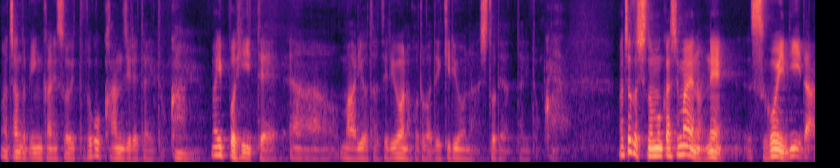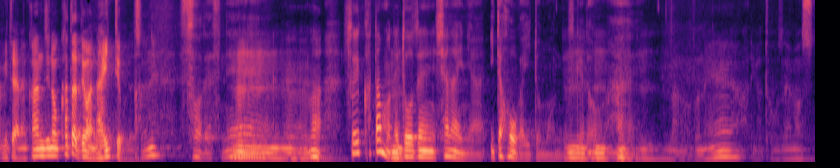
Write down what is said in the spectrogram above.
まあ、ちゃんと敏感にそういったとこを感じれたりとか、うん、まあ、一歩引いてあ周りを立てるようなことができるような人であったりとか、まあ、ちょっと一昔前のねすごいリーダーみたいな感じの方ではないっていうことですよね。そうですね、うん、まあ、そういう方もね、当然社内にはいた方がいいと思うんですけど。はい、なるほどね。ありがとうございます。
